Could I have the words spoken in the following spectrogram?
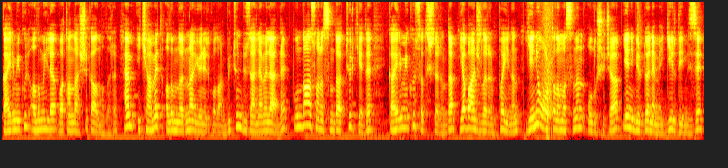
gayrimenkul alımıyla vatandaşlık almaları hem ikamet alımlarına yönelik olan bütün düzenlemelerle bundan sonrasında Türkiye'de gayrimenkul satışlarında yabancıların payının yeni ortalamasının oluşacağı yeni bir döneme girdiğimizi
